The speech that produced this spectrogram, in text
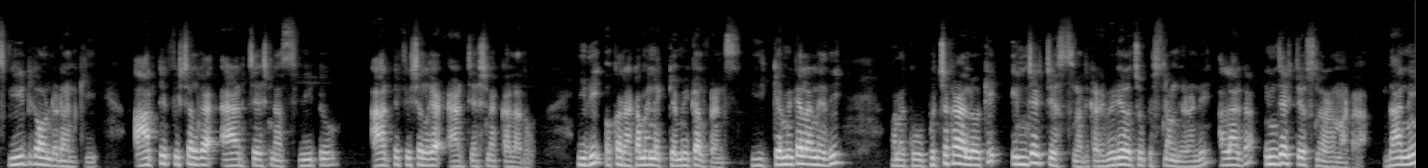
స్వీట్గా ఉండడానికి ఆర్టిఫిషియల్గా యాడ్ చేసిన స్వీటు ఆర్టిఫిషియల్గా యాడ్ చేసిన కలరు. ఇది ఒక రకమైన కెమికల్ ఫ్రెండ్స్. ఈ కెమికల్ అనేది మనకు పుచ్చకాయలోకి ఇంజెక్ట్ చేస్తున్నారు ఇక్కడ వీడియోలో చూపిస్తున్నాం చూడండి. అలాగా ఇంజెక్ట్ చేస్తున్నారు అనమాట దాన్ని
